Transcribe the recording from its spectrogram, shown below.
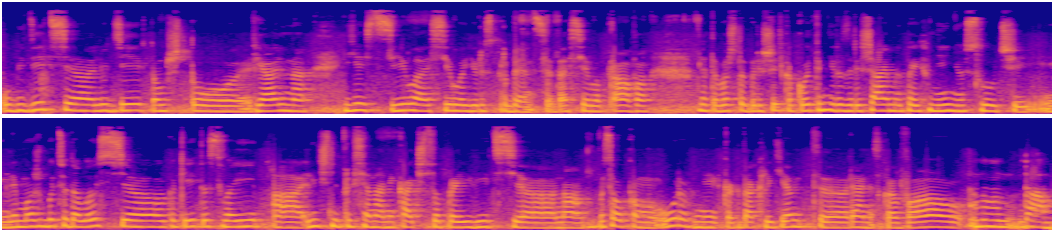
убедить э, людей в том, что реально есть сила, сила юриспруденции, да, сила права для того, чтобы решить какой-то неразрешаемый, по их мнению, случай. Или, может быть, удалось э, какие-то свои а, личные профессиональные качества проявить на высоком уровне, когда клиент реально сказал «Вау!» Ну да,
